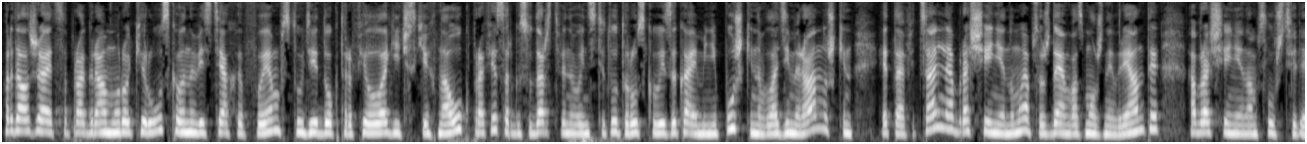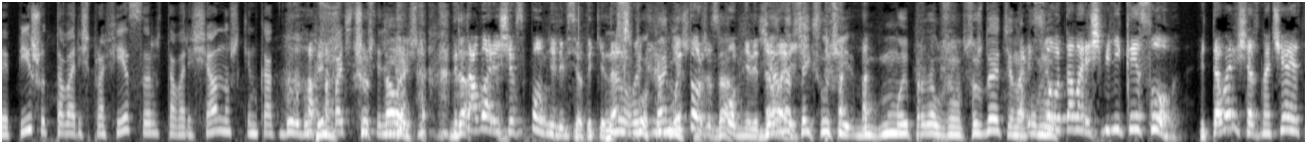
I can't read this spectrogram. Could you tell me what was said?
Продолжается программа «Уроки русского» на Вестях ФМ. В студии доктор филологических наук, профессор Государственного института русского языка имени Пушкина Владимир Аннушкин. Это официальное обращение, но мы обсуждаем возможные варианты. Обращения нам слушатели пишут. Товарищ профессор, товарищ Аннушкин, как было бы ж, предпочтительнее. товарищ-то? Да. Товарищи вспомнили все-таки, да? Ну, Мы- что, конечно, Мы тоже да. вспомнили Я на всякий случай, мы продолжим обсуждать. Я А ведь напомню... слово «товарищ» — великое слово. Ведь товарищ означает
